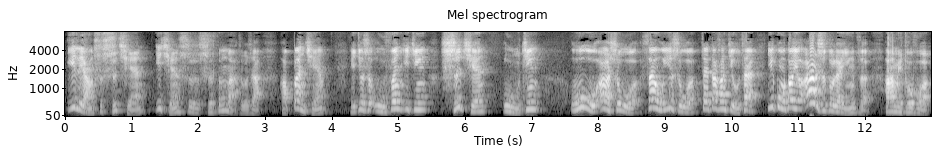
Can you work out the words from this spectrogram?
一两是十钱，一钱是十分嘛，是不是啊？好，半钱，也就是五分一斤，十钱五斤，五五二十五，三五一十五，再搭上韭菜，一共倒有二十多两银子。阿弥陀佛，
